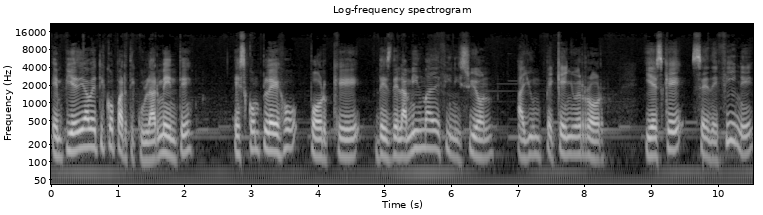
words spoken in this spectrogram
En pie diabético particularmente es complejo porque desde la misma definición hay un pequeño error y es que se define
